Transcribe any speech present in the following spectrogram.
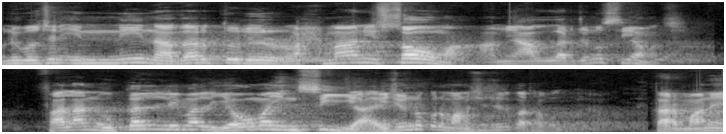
উনি বলছেন, ইন্নি নাদারতুলির রহমানি সৌমা আমি আল্লাহর জন্য সিয়াম আছি। ফালান উকাল্লিমাল ইয়ৌমা ইনসিয়া, এই জন্য কোনো মানুষের সাথে কথা বলব না। তার মানে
